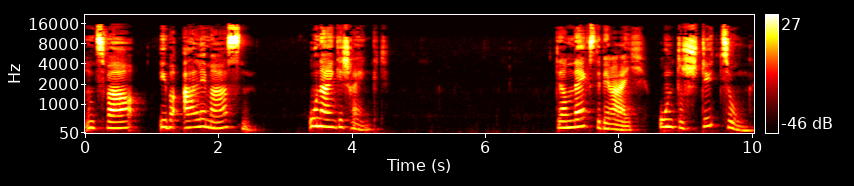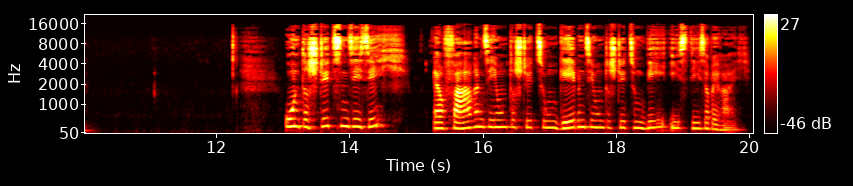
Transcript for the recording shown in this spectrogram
und zwar über alle Maßen, uneingeschränkt? Der nächste Bereich, Unterstützung. Unterstützen Sie sich? Erfahren Sie Unterstützung? Geben Sie Unterstützung? Wie ist dieser Bereich?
